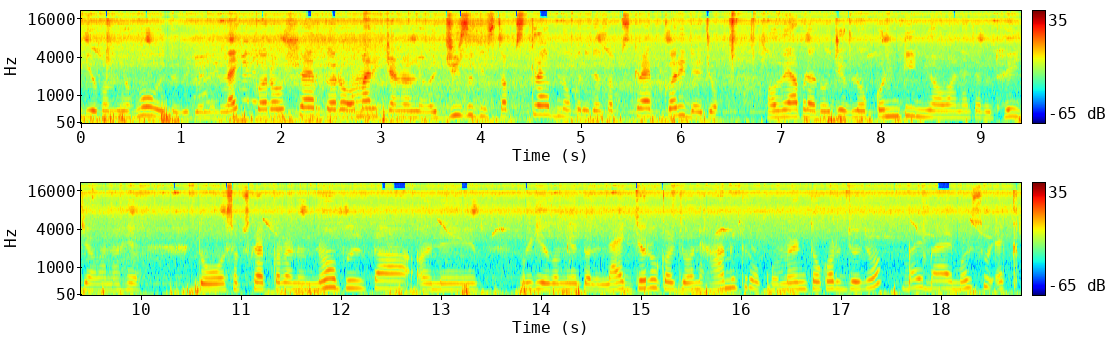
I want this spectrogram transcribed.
વીડિયો ગમ્યો હોય તો વિડીયોને લાઇક કરો શેર કરો. અમારી ચેનલને હજી સુધી સબસ્ક્રાઈબ ન કરી તો સબસ્ક્રાઈબ કરી દેજો. હવે આપણા રોજે વ્લોગ કન્ટિન્યુ આવવાના, ચાલુ થઈ જવાના છે. તો સબસ્ક્રાઈબ કરવાનું ન ભૂલતા અને વીડિયો ગમ્યો તો લાઈક જરૂર કરજો અને હા મિત્રો કોમેન્ટ તો કરજો જો. બાય બાય મળશું એક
